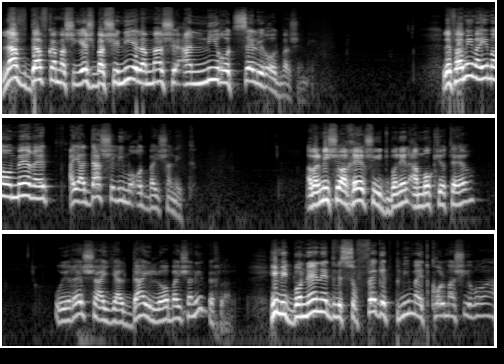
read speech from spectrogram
לאו דווקא מה שיש בשני, אלא מה שאני רוצה לראות בשני. לפעמים האמא אומרת, הילדה שלי מאוד ביישנית. אבל מישהו אחר, כשהוא יתבונן עמוק יותר, הוא יראה שהילדה היא לא ביישנית בכלל. היא מתבוננת וסופגת פנימה את כל מה שהיא רואה.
